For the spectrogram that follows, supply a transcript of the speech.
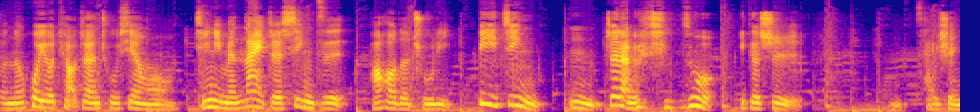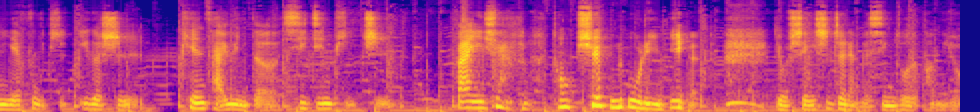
可能会有挑战出现哦，请你们耐着性子，好好的处理。毕竟，嗯，这两个星座，一个是嗯财神爷附体，一个是。偏财运的吸金体质，翻一下 通讯录里面有谁是这两个星座的朋友，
